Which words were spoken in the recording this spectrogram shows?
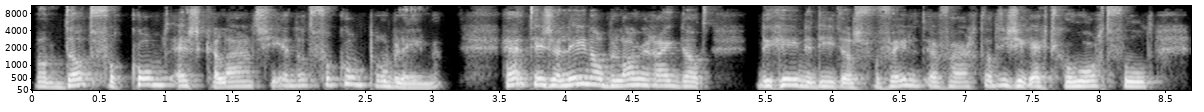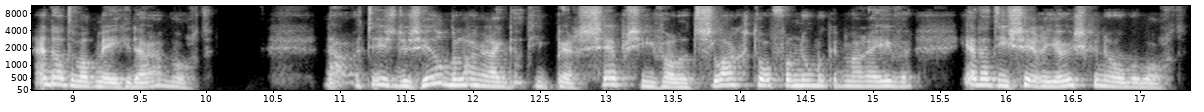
want dat voorkomt escalatie en dat voorkomt problemen. het is alleen al belangrijk dat degene die het als vervelend ervaart, dat hij zich echt gehoord voelt en dat er wat mee gedaan wordt. Nou, het is dus heel belangrijk dat die perceptie van het slachtoffer, noem ik het maar even, ja, dat die serieus genomen wordt.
